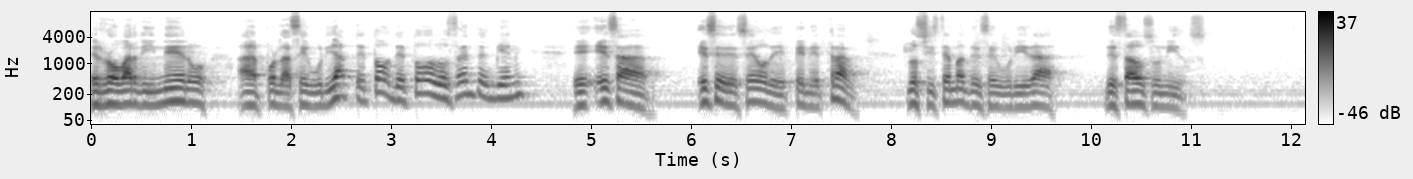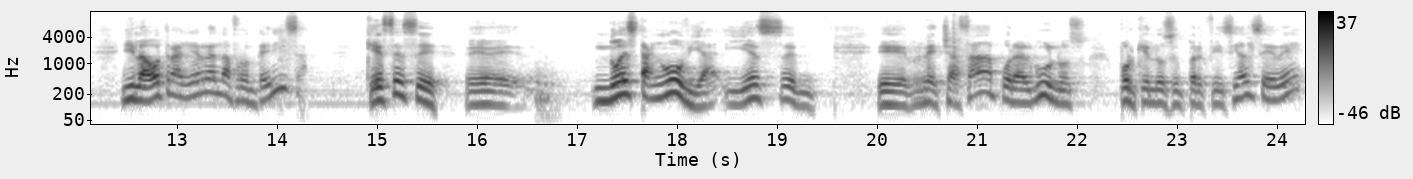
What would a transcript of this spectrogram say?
eh, robar dinero, por la seguridad, de, todo, de todos los frentes viene esa, ese deseo de penetrar los sistemas de seguridad de Estados Unidos. Y la otra guerra es la fronteriza, que ese es, no es tan obvia y es em, eh, rechazada por algunos porque en lo superficial se ve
